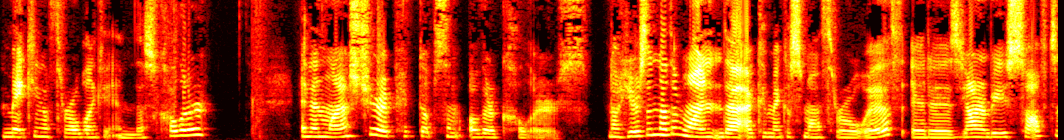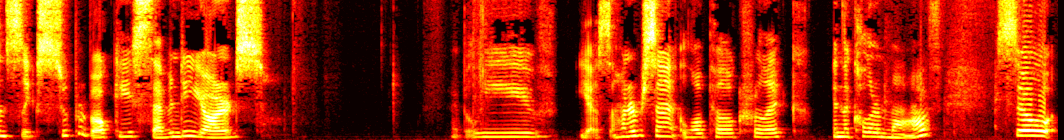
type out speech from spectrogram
making a throw blanket in this color. And then last year I picked up some other colors. Now here's another one that I could make a small throw with. It is Yarn Bee Soft and Sleek Super Bulky 70 yards. I believe, yes, 100% low pill acrylic in the color mauve. So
